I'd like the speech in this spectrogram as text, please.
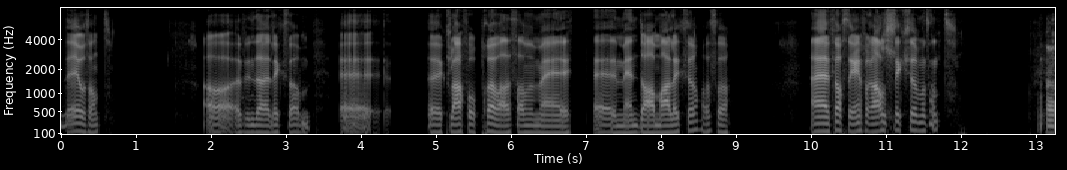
det er jo sant. Og jeg synes det er liksom eh, eh, Klar for å prøve det samme med, eh, med en dame, liksom. Og så eh, Første gang for alt, liksom, og sånt. Ja.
